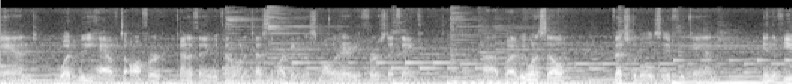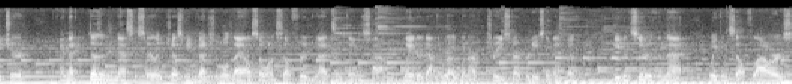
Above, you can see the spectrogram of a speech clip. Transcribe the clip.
and what we have to offer, kind of thing. We kind of want to test the market in a smaller area first, I think. Uh, but we want to sell vegetables if we can in the future. And that doesn't necessarily just mean vegetables. I also want to sell fruit, and nuts, and things um, later down the road when our trees start producing that. But even sooner than that, We can sell flowers.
